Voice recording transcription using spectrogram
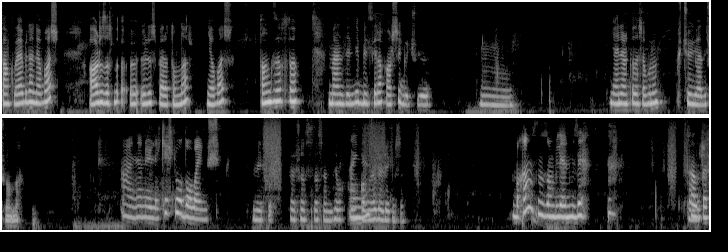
tanklayabilen yavaş. Ağır zırhlı ölü speratonlar. Yavaş. Tank zırhlı. Menzilli bilgilere karşı güçlü. Hmm. Yani arkadaşlar bunun küçüğü geldi şu anda. Aynen öyle. Keşke o da olaymış. Neyse. Sen şu an sıra sende. Bakalım Aynen. kazanabilecek misin? Bakar mısınız zombilerimize? Kaldır.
